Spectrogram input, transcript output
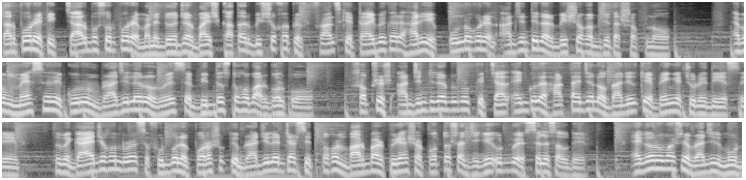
তারপরে ঠিক চার বছর পরে মানে দুই হাজার বাইশ কাতার বিশ্বকাপে ফ্রান্সকে টাইব্রেকারে হারিয়ে পূর্ণ করেন আর্জেন্টিনার বিশ্বকাপ জেতার স্বপ্ন। এবং ম্যাচ হেরে করুণ ব্রাজিলেরও রয়েছে বিধ্বস্ত হবার গল্প। সবশেষ আর্জেন্টিনার বিপক্ষে চার এক গোলের হারটাই যেন ব্রাজিলকে ভেঙে চুরে দিয়েছে। তবে গায়ে যখন রয়েছে ফুটবলের পরাশক্তি ব্রাজিলের জার্সি, তখন বারবার ফিরে আসার প্রত্যাশা জেগে উঠবে সেলেসাউদের এগারো মাসে ব্রাজিল মোট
